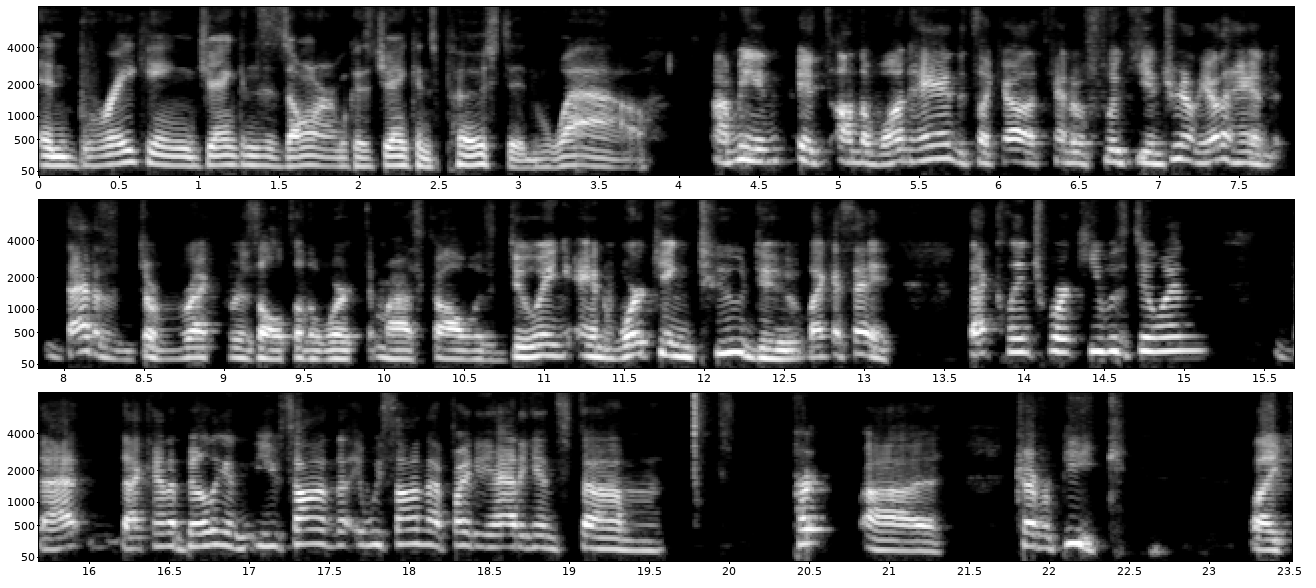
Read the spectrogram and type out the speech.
and breaking Jenkins's arm because Jenkins posted. Wow. I mean, it's on the one hand, it's like, oh, that's kind of a fluky injury. On the other hand, that is a direct result of the work that Mariscal was doing and working to do. Like I say, that clinch work he was doing, that that kind of building, and you saw in the, we saw in that fight he had against um, per, uh, Trevor Peek, like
